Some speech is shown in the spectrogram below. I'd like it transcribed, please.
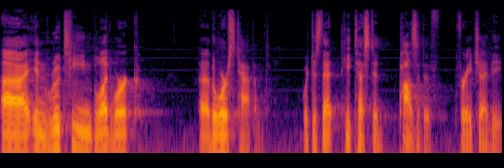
uh, in routine blood work, uh, the worst happened, which is that he tested positive for HIV.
